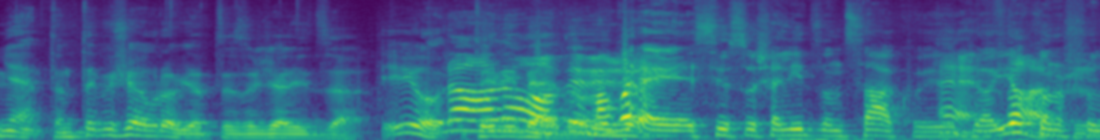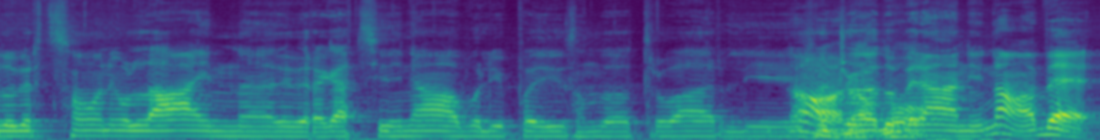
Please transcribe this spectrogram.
Niente, non ti piaceva proprio a te socializzare. Io No, no, ripeto, te- Ma guarda che si socializza un sacco. Io, Eh. Io ho conosciuto persone online, dei ragazzi di Napoli, e poi sono andato a trovarli. No, ci ho no, giocato mo- per anni. No, vabbè.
